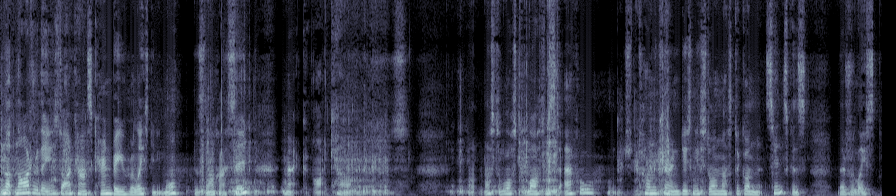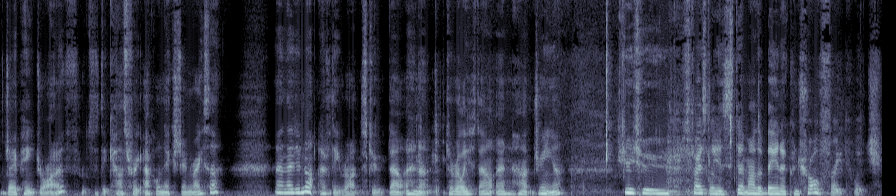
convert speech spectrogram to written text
not, neither of these diecasts can be released anymore, because like I said, Mac iCars must have lost a license to Apple, which Tomica and Disney Store must have gotten it since, because they've released JP Drive, which is the cast-free Apple Next Gen racer, and they did not have the rights to Dale Earnhardt, to release Dale Earnhardt Jr., due to supposedly his stepmother being a control freak, which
